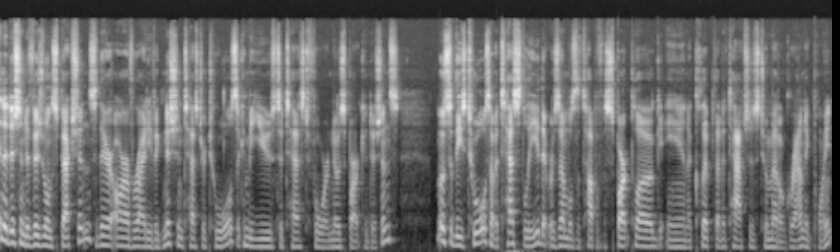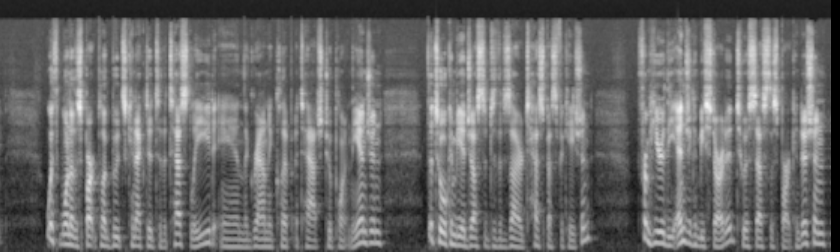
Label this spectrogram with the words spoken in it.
In addition to visual inspections, there are a variety of ignition tester tools that can be used to test for no spark conditions. Most of these tools have a test lead that resembles the top of a spark plug and a clip that attaches to a metal grounding point. With one of the spark plug boots connected to the test lead and the grounding clip attached to a point in the engine, the tool can be adjusted to the desired test specification. From here, the engine can be started to assess the spark condition,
